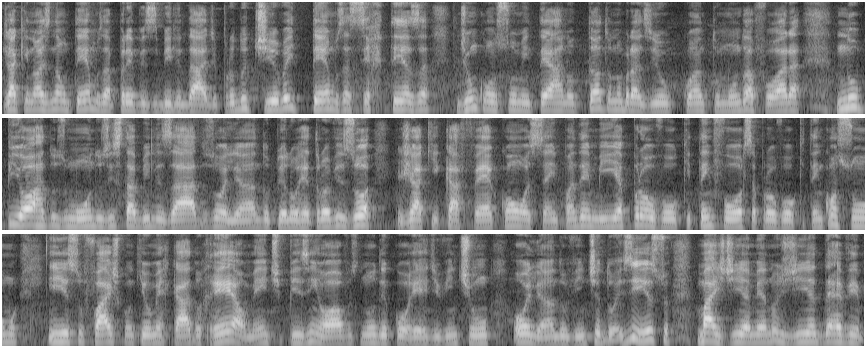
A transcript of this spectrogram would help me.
já que nós não temos a previsibilidade produtiva e temos a certeza de um consumo interno, tanto no Brasil quanto no mundo afora, no pior dos mundos, estabilizados, olhando pelo retrovisor, já que café, com ou sem pandemia, provou que tem força, provou que tem consumo e isso faz com que o mercado realmente pise em ovos no decorrer de 21, olhando 22. E isso, mais dia menos dia, deve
